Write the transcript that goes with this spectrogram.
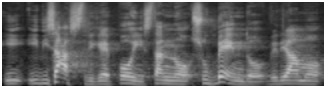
i, i disastri che poi stanno subendo, vediamo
